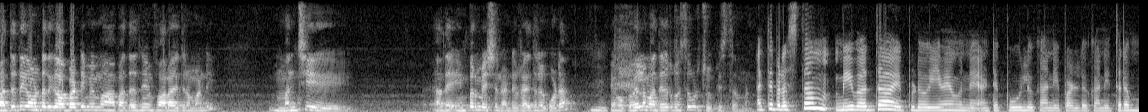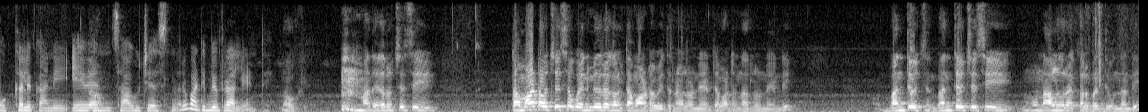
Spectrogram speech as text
పద్ధతిగా ఉంటుంది కాబట్టి మేము ఆ పద్ధతిని ఫాలో అవుతున్నామండి. మంచి అదే ఇన్ఫర్మేషన్ అండి రైతులకు కూడా. మేము. ఒకవేళ మా దగ్గరకు వస్తే కూడా చూపిస్తామండి. అయితే ప్రస్తుతం మీ వద్ద ఇప్పుడు ఏమేమి ఉన్నాయి? అంటే పూలు కానీ పళ్ళు కానీ ఇతర మొక్కలు కానీ ఏమేమి సాగు చేస్తున్నారు? వాటి వివరాలు ఏంటి? ఓకే. మా దగ్గర వచ్చేసి టమాటా వచ్చేసి ఒక ఎనిమిది రకాల టమాటా విత్తనాలు ఉన్నాయండి టమాటా నారులు ఉన్నాయండి బంతి వచ్చింది బంతి వచ్చేసి నాలుగు రకాల బంతి ఉందండి.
